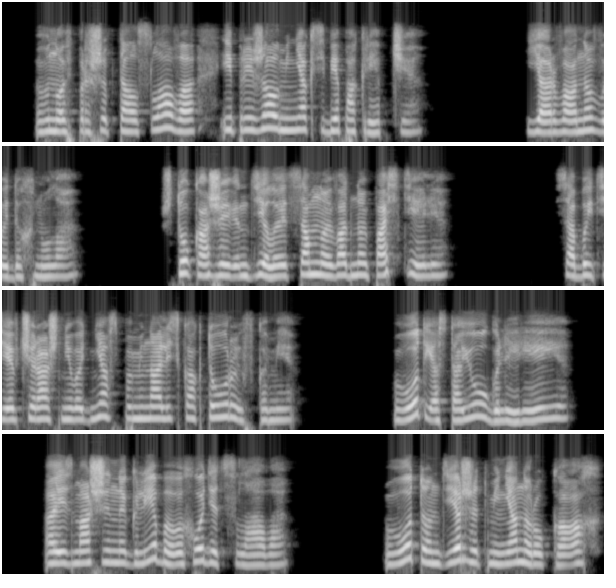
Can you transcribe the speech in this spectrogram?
— вновь прошептал Слава и прижал меня к себе покрепче. Я рвано выдохнула. «Что Кожевин делает со мной в одной постели?» События вчерашнего дня вспоминались как-то урывками. Вот я стою у галереи, а из машины Глеба выходит Слава. Вот он держит меня на руках,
